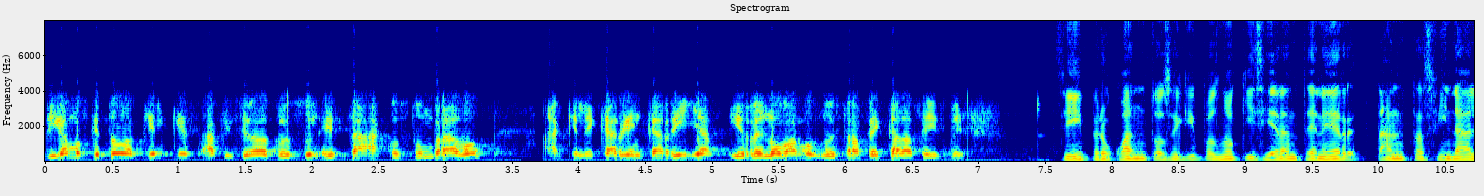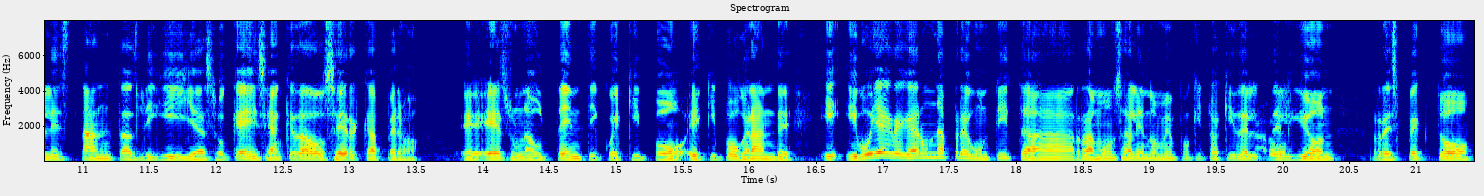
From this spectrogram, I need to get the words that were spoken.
digamos que todo aquel que es aficionado a Cruz Azul está acostumbrado a que le carguen carrilla y renovamos nuestra fe cada seis meses. Sí, pero ¿cuántos equipos no quisieran tener tantas finales, tantas liguillas? Ok, se han quedado cerca, pero eh, es un auténtico equipo, equipo grande. Y, voy a agregar una preguntita, Ramón, saliéndome un poquito aquí del, del guion respecto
